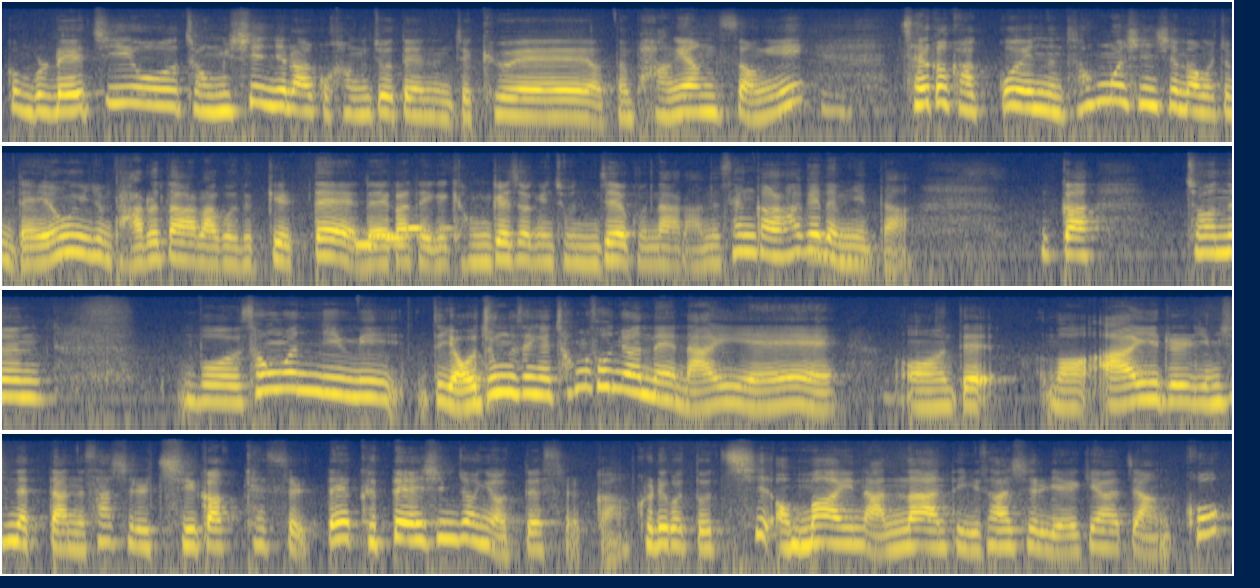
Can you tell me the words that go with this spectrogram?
그뭐 레지오 정신이라고 강조되는 이제 교회의 어떤 방향성이 제가 갖고 있는 성모 신심하고 좀 내용이 좀 다르다라고 느낄 때 내가 되게 경계적인 존재구나라는 생각을 하게 됩니다. 그러니까 저는 뭐 성모님이 여중생의 청소년의 나이에 어 이제 뭐 아이를 임신했다는 사실을 지각했을 때 그때의 심정이 어땠을까? 그리고 또 치, 엄마 아이는 안나한테 이 사실을 얘기하지 않고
